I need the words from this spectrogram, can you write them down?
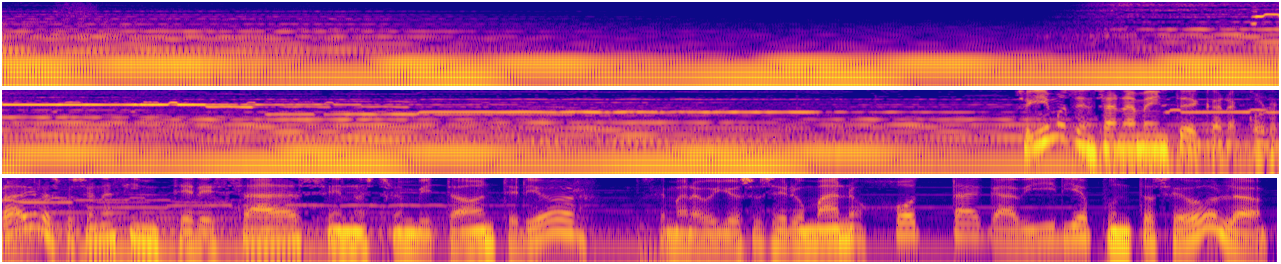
Seguimos en Sanamente de Caracol Radio. Las personas interesadas en nuestro invitado anterior, ese maravilloso ser humano, jgaviria.co, la,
